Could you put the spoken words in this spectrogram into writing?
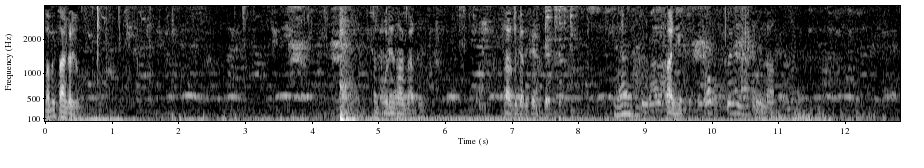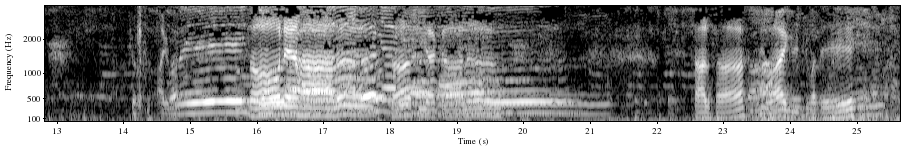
ਬਾਬੇ ਤਾਂ ਕਰਿਓ ਚਲ ਥੋੜੀ ਸਾਫ਼ ਕਰ ਦੇ ਸਾਫ਼ ਕਰ ਦੇ ਹਾਂਜੀ ਕੋਈ ਨਾ ਚਲੋ ਆਜੋ ਸਤਿ ਸ੍ਰੀ ਅਕਾਲ ਖਾਲਸਾ ਵਾਹਿਗੁਰੂ ਜੀ ਕੀ ਫਤਿਹ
